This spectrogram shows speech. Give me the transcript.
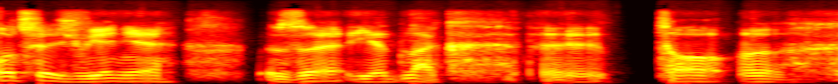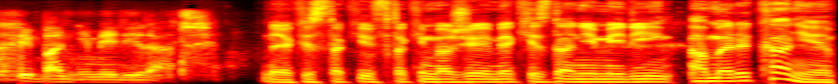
otrzeźwienie, że jednak to e, chyba nie mieli racji. Jak jest taki, w takim razie, jakie zdanie mieli Amerykanie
